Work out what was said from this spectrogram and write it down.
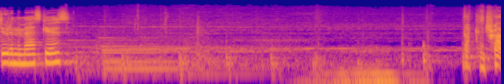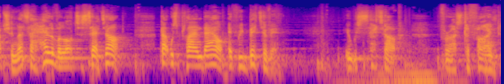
dude in the mask is? That contraption, that's a hell of a lot to set up. That was planned out, every bit of it. It was set up for us to find.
